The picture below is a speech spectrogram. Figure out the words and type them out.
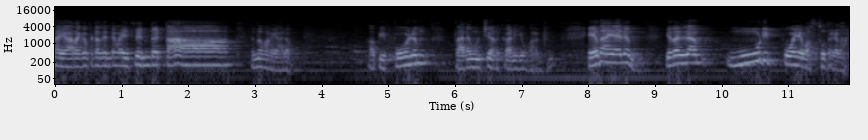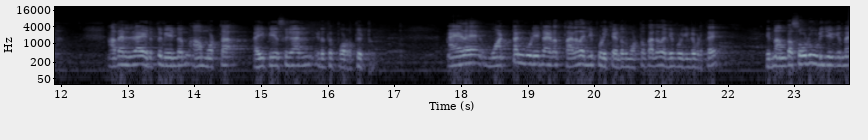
തയ്യാറാക്കപ്പെട്ടതിന്റെ വയറ്റിലുണ്ടട്ടാ വയറ്റിലുണ്ട് എന്ന് പറയാലോ. അപ്പം ഇപ്പോഴും തലമുണിച്ച് നടക്കുകയാണ് ഈ വർഗം ഏതായാലും ഇതെല്ലാം മൂടിപ്പോയ വസ്തുതകളാണ്. അതെല്ലാം എടുത്ത് വീണ്ടും ആ മൊട്ട ഐ പി എസ്സുകാരൻ എടുത്ത് പുറത്തിട്ടു. അയാളെ വട്ടം കൂടിയിട്ട് അയാളെ തല തല്ലി പൊളിക്കേണ്ടത് മൊട്ട തല തല്ലി പൊളിക്കേണ്ട ഇവിടുത്തെ ഇന്ന് അന്തസ്സോടുകൂടി ജീവിക്കുന്ന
